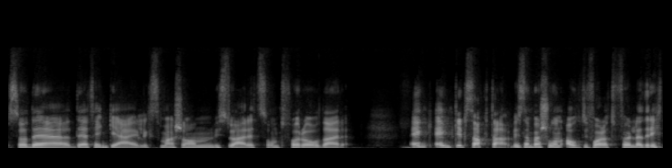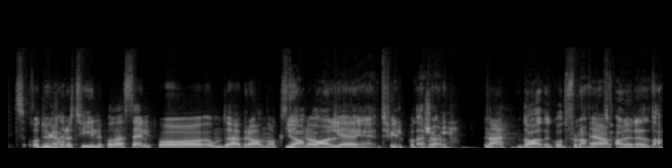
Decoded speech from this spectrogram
Så det, det tenker jeg liksom er sånn Hvis du er i et sånt forhold der en, Enkelt sagt, da. Hvis en person alltid får deg til å føle deg dritt, og du Ja. begynner å tvile på deg selv på om du er bra nok, Ja, snill nok aldri eh, tvil på deg sjøl. Nei. Da er det gått for langt Ja. allerede da.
